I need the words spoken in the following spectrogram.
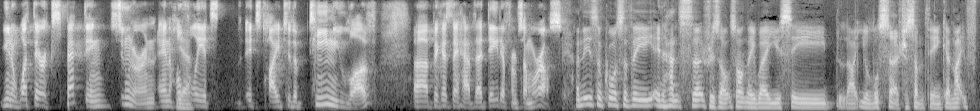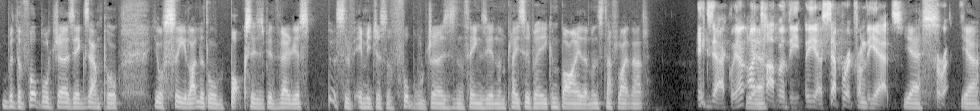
you know, what they're expecting sooner, and and hopefully it's it's tied to the team you love uh, because they have that data from somewhere else. And these, of course, are the enhanced search results, aren't they? Where you see, like, you'll search for something, and like f- with the football jersey example, you'll see like little boxes with various sort of images of football jerseys and things in, and places where you can buy them and stuff like that. Exactly on, Yeah. on top of the yeah, separate from the ads. Yes. Correct. Yeah.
